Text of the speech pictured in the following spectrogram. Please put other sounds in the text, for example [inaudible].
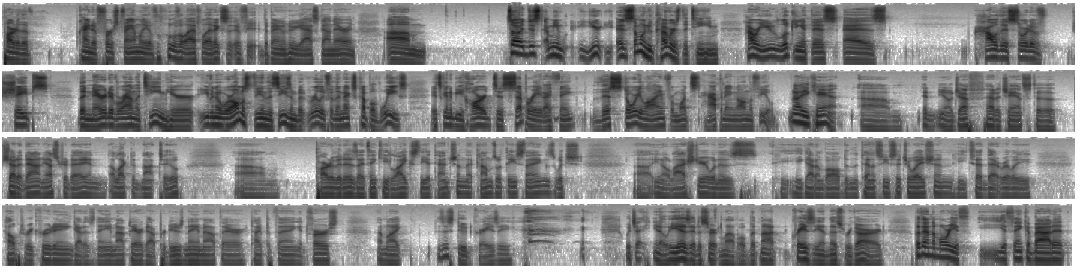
part of the kind of first family of [laughs] Louisville athletics, if you, depending on who you ask down there. And um, so it just, I mean, you as someone who covers the team, how are you looking at this as how this sort of shapes the narrative around the team here, even though we're almost at the end of the season, but really for the next couple of weeks, it's going to be hard to separate, I think, this storyline from what's happening on the field. No, you can't. Um, and you know, Jeff had a chance to shut it down yesterday and elected not to. Um, part of it is I think he likes the attention that comes with these things. Which, uh, you know, last year when his he, he got involved in the Tennessee situation, he said that really helped recruiting, got his name out there, got Purdue's name out there, type of thing. At first, I'm like, is this dude crazy? [laughs] which I, you know he is at a certain level, but not crazy in this regard. But then the more you th- you think about it,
